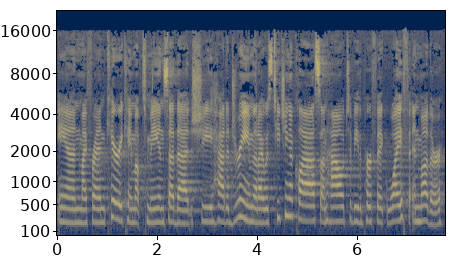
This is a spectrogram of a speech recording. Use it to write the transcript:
and my friend Carrie came up to me and said that she had a dream that I was teaching a class on how to be the perfect wife and mother.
